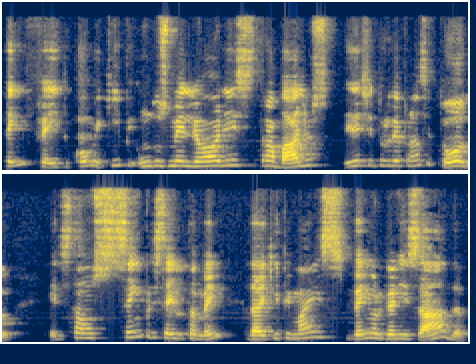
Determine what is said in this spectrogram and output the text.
tem feito como equipe um dos melhores trabalhos deste Tour de France todo. Eles estão sempre sendo também da equipe mais bem organizada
